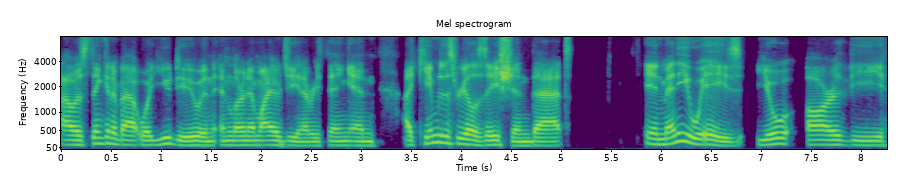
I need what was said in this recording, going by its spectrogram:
I was thinking about what you do and, and learn MYOG and everything. And I came to this realization that in many ways you are the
